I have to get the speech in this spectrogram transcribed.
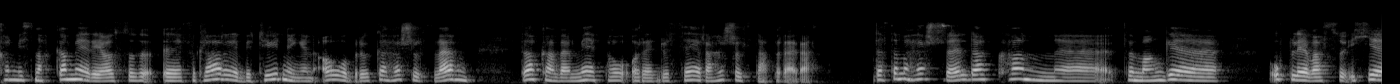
kan vi snakke med dem og så, forklare betydningen av å bruke hørselsvern. Det kan være med på å redusere hørselstapet deres. Dette med hørsel det kan for mange oppleves som ikke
